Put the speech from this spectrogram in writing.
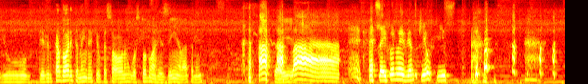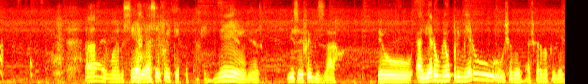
E o. Teve o Cadore também, né? Que o pessoal não gostou de uma resenha lá também. aí... Ah, essa aí foi no evento que eu fiz. Ai, mano, sério, essa aí foi tempo também. Meu Deus, isso aí foi bizarro. Eu. Ali era o meu primeiro. Deixa eu ver, acho que era o meu primeiro.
